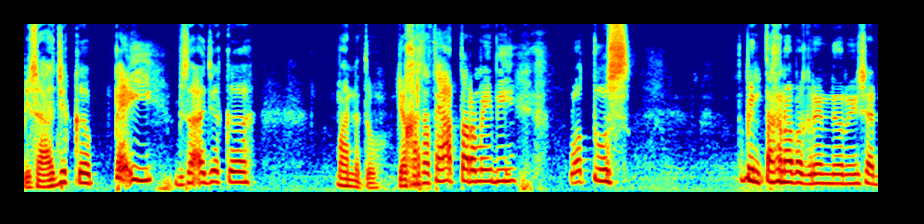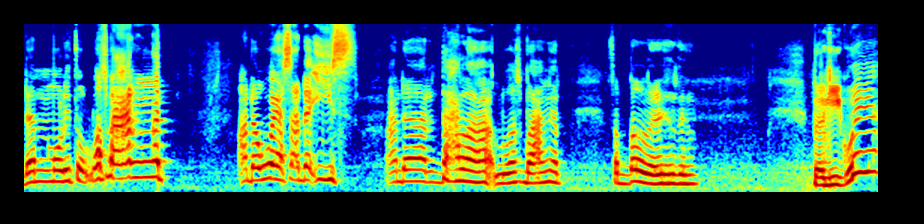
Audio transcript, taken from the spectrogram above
bisa aja ke PI, bisa aja ke mana tuh? Jakarta Theater maybe, Lotus. Tapi entah kenapa Grand Indonesia dan mall itu luas banget. Ada West, ada East, ada entahlah luas banget. Sebel gitu bagi gue ya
